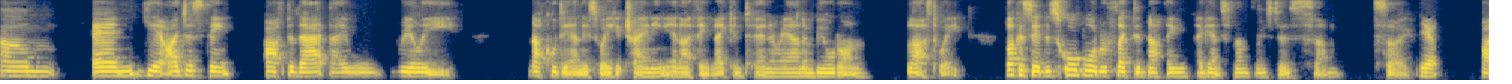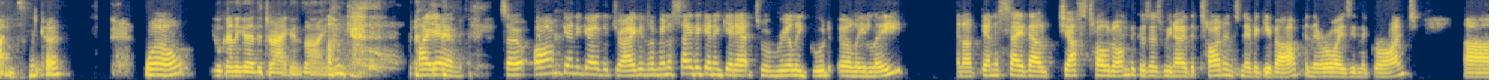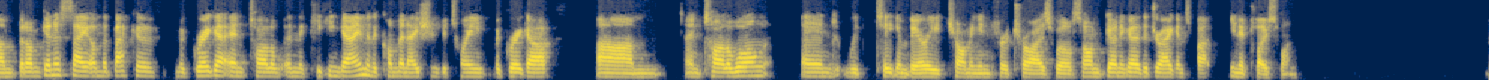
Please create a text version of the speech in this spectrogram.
Um, and yeah, I just think after that, they will really knuckle down this week at training, and I think they can turn around and build on last week. Like I said, the scoreboard reflected nothing against them, Roosters. Um, so yeah, Titans. Okay. Well, you're going to go the Dragons, aren't you? Okay. I am. So I'm going to go the Dragons. I'm going to say they're going to get out to a really good early lead. And I'm going to say they'll just hold on because, as we know, the Titans never give up and they're always in the grind. Um, but I'm going to say on the back of McGregor and Tyler in the kicking game and the combination between McGregor um, and Tyler Wong and with Teagan Berry chiming in for a try as well. So I'm going to go the Dragons, but in a close one.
